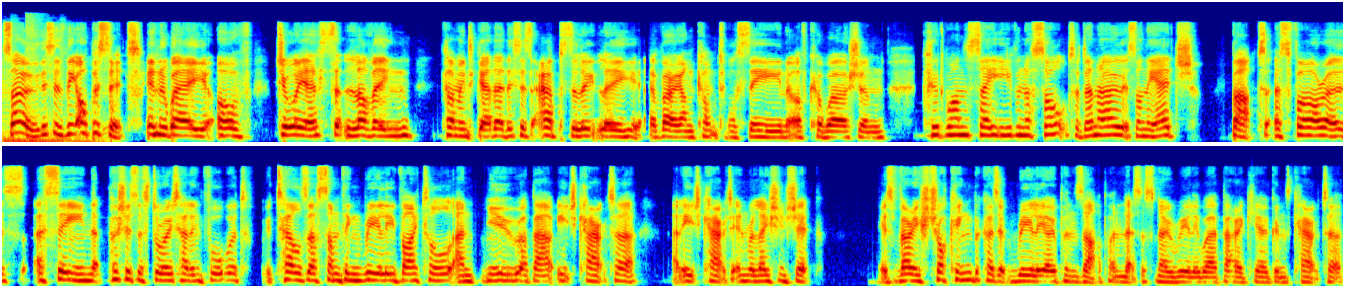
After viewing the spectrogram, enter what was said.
So this is the opposite, in a way, of joyous, loving coming together. This is absolutely a very uncomfortable scene of coercion. Could one say even assault? I don't know. It's on the edge. But as far as a scene that pushes the storytelling forward, it tells us something really vital and new about each character and each character in relationship. It's very shocking because it really opens up and lets us know really where Barry Keoghan's character,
